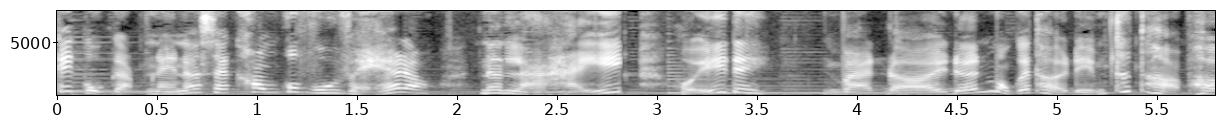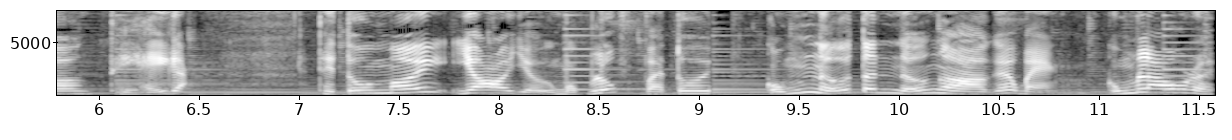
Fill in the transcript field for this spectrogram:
cái cuộc gặp này nó sẽ không có vui vẻ đâu. Nên là hãy hủy đi và đợi đến một cái thời điểm thích hợp hơn thì hãy gặp. Thì tôi mới do dự một lúc và tôi cũng nửa tin nửa ngờ các bạn cũng lâu rồi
